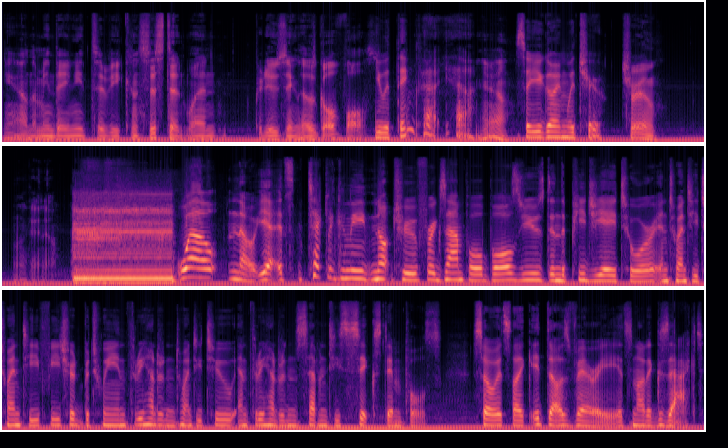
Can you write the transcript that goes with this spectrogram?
Yeah. I mean, they need to be consistent when producing those golf balls. You would think that, yeah. Yeah. So you're going with true. True. Okay. Now. Well, no, yeah, it's technically not true. For example, balls used in the PGA Tour in 2020 featured between 322 and 376 dimples. So it's like it does vary. It's not exact.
